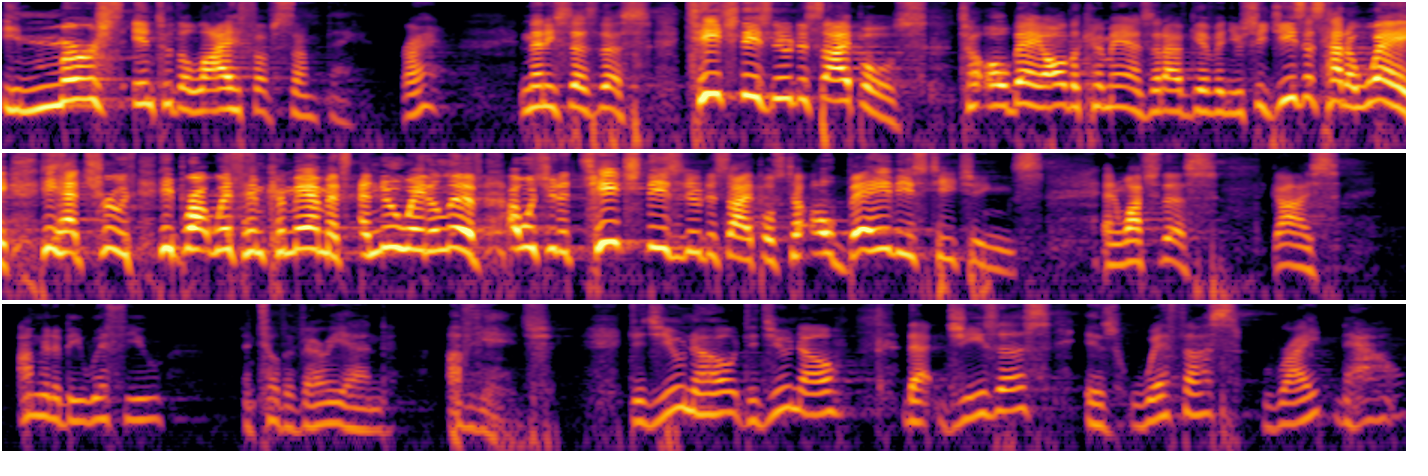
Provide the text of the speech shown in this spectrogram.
immerse into the life of something, right? And then he says this teach these new disciples to obey all the commands that I've given you. See, Jesus had a way, he had truth, he brought with him commandments, a new way to live. I want you to teach these new disciples to obey these teachings. And watch this, guys, I'm going to be with you until the very end of the age. Did you know? Did you know that Jesus is with us right now?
